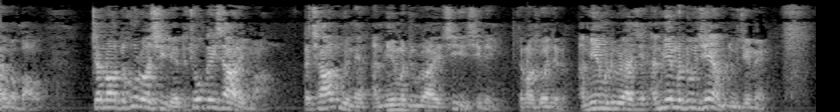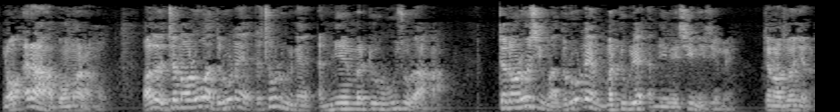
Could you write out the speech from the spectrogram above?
လည်းမပါဘူးကျွန်တော်တခုတော့ရှိတယ်တချို့ကိစ္စတွေမှာတခြားလူတွေနဲ့အမြင်မတူတာတွေရှိရှိနေပြီကျွန်တော်ပြောချင်တာအမြင်မတူတာချင်းအမြင်မတူချင်းကမတူချင်းပဲเนาะအဲ့ဒါဟာဘောမတာမဟုတ်ဘာလို့ကျွန်တော်တို့ကသူတို့နဲ့တချို့လူတွေနဲ့အမြင်မတူဘူးဆိုတာဟာ ကျွန်တော်တို့ရှိမှသူတို့နဲ့မတူတဲ့အမြင်တွေရှိနေခြင်းပဲကျွန်တော်ပြောချင်တာ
